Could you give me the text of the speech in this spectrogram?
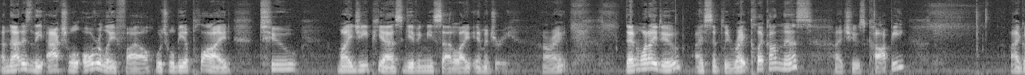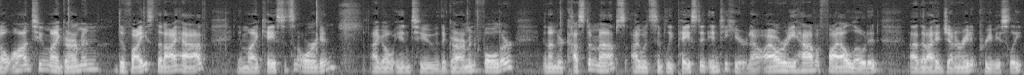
and that is the actual overlay file which will be applied to my GPS giving me satellite imagery. All right. Then what I do, I simply right click on this. I choose copy. I go on to my Garmin device that I have. In my case, it's an Oregon. I go into the Garmin folder and under custom maps, I would simply paste it into here. Now, I already have a file loaded uh, that I had generated previously.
